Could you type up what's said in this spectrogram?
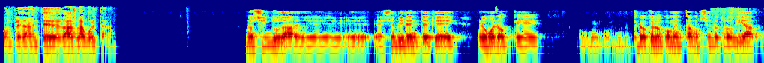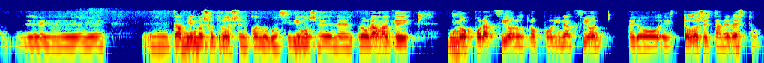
completamente dadas la vuelta. ¿no? No, sin duda. Eh, eh, es evidente que, pero bueno, que creo que lo comentamos el otro día. Eh, eh, también nosotros, cuando coincidimos en el programa, que unos por acción, otros por inacción, pero todos están en esto.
